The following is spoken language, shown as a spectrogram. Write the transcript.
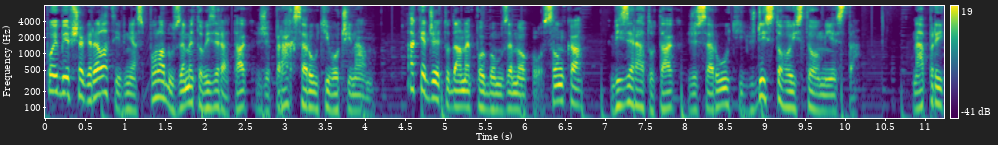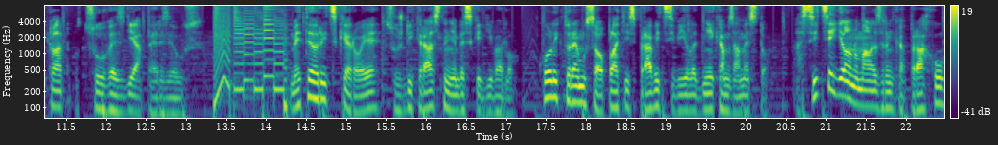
Pohyb je však relatívny a z pohľadu Zeme to vyzerá tak, že prach sa rúti voči nám. A keďže je to dané pohybom Zeme okolo Slnka, vyzerá to tak, že sa rúti vždy z toho istého miesta. Napríklad od súhvezdia Perzeus. Meteorické roje sú vždy krásne nebeské divadlo, kvôli ktorému sa oplatí spraviť si výlet niekam za mesto. A síce ide len o malé zrnka prachu,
